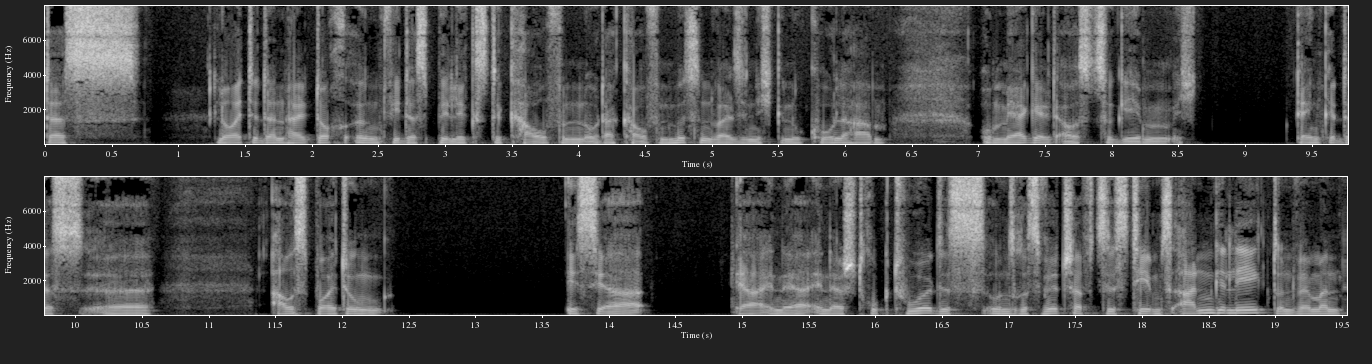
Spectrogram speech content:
dass Leute dann halt doch irgendwie das Billigste kaufen oder kaufen müssen, weil sie nicht genug Kohle haben, um mehr Geld auszugeben. Ich denke, dass äh, Ausbeutung ist ja ja in der in der Struktur des unseres Wirtschaftssystems angelegt und wenn man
